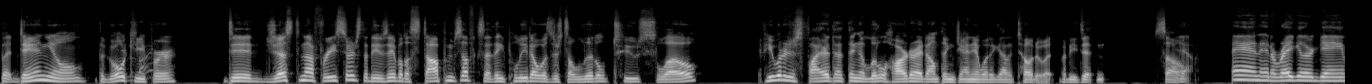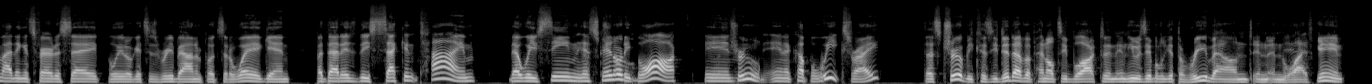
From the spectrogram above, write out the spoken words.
but Daniel, the goalkeeper, did just enough research that he was able to stop himself because I think Pulido was just a little too slow. If he would have just fired that thing a little harder, I don't think Daniel would have got a toe to it, but he didn't. So Yeah. And in a regular game, I think it's fair to say Pulido gets his rebound and puts it away again. But that is the second time that we've seen his penalty true. blocked in in a couple weeks, right? that's true because he did have a penalty blocked and, and he was able to get the rebound in, in the Yeah. live game.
